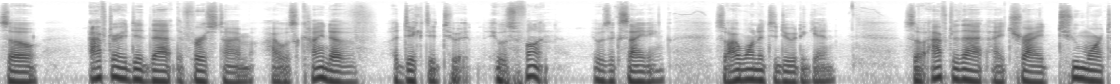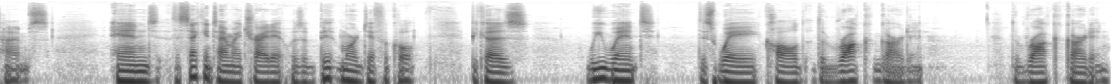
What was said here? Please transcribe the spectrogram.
So after I did that the first time, I was kind of addicted to it. It was fun, it was exciting. So I wanted to do it again. So after that, I tried two more times. And the second time I tried it was a bit more difficult because we went this way called the Rock Garden. the rock garden.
